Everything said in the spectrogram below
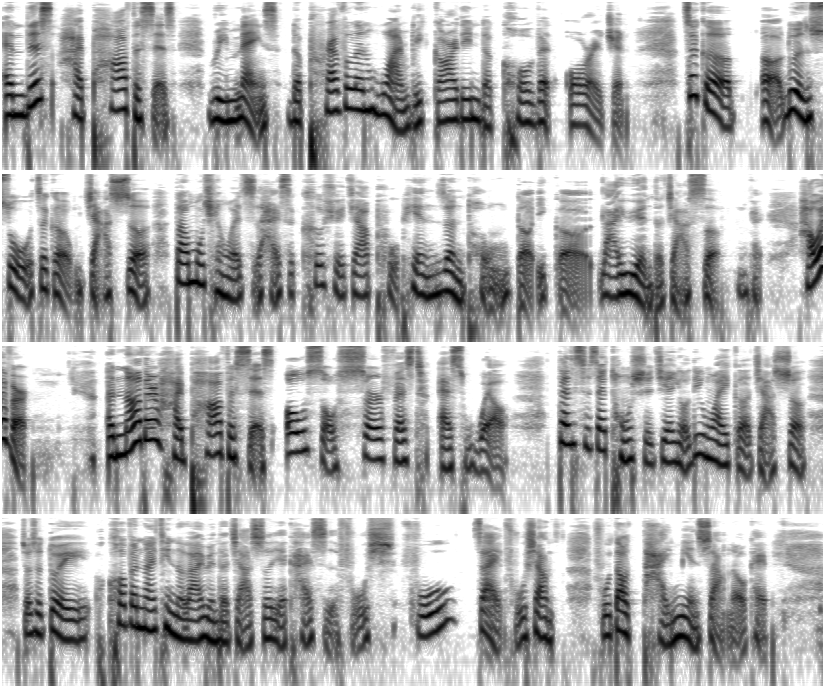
And this hypothesis remains the prevalent one regarding the COVID origin。这个 呃，论述这个假设到目前为止还是科学家普遍认同的一个来源的假设。OK，However, another hypothesis also surfaced as well。但是在同时间有另外一个假设，就是对 COVID-19 的来源的假设也开始浮浮在浮上浮到台面上了。OK，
